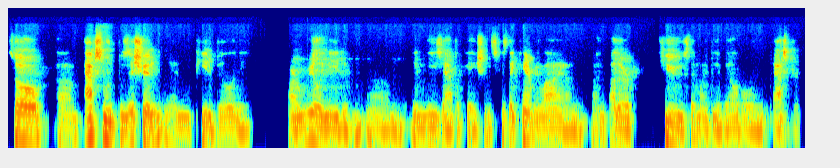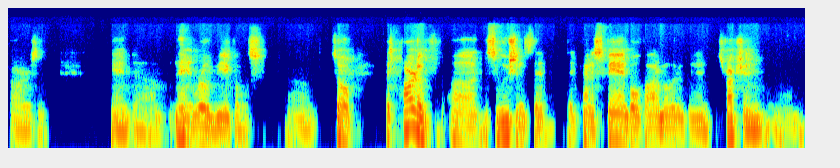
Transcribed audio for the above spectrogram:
So, um, absolute position and repeatability are really needed um, in these applications because they can't rely on, on other cues that might be available in passenger cars and, and, um, and road vehicles. Um, so, as part of uh, the solutions that, that kind of span both automotive and construction, um,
